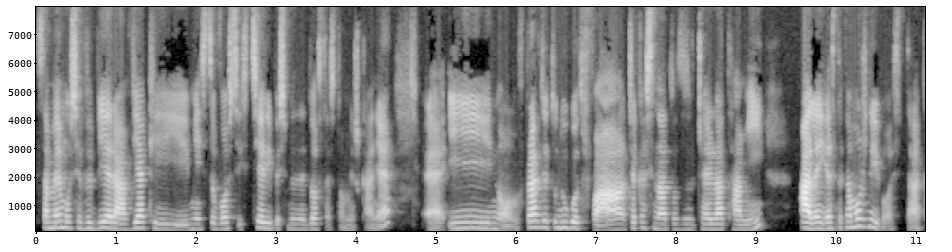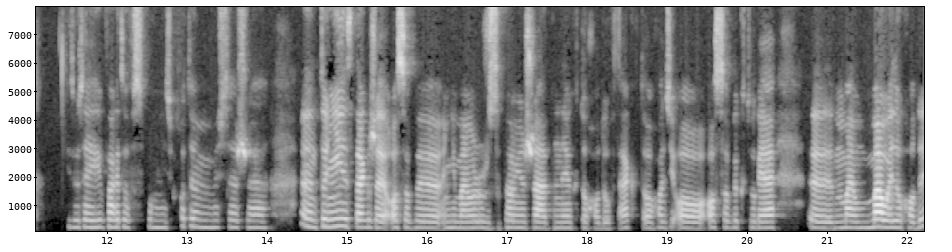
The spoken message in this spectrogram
samemu się wybiera, w jakiej miejscowości chcielibyśmy dostać to mieszkanie. E, I no, wprawdzie to długo trwa, czeka się na to zazwyczaj latami, ale jest taka możliwość, tak? I tutaj warto wspomnieć o tym, myślę, że e, to nie jest tak, że osoby nie mają już zupełnie żadnych dochodów, tak? To chodzi o osoby, które Y, mają małe dochody,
